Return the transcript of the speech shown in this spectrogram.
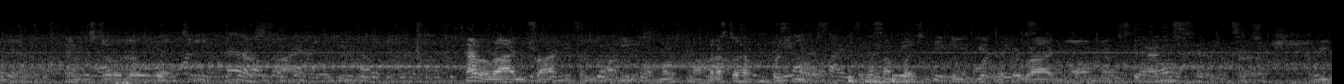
this morning at about nine. And it's still a little wet too. Yeah, that was fine. I have a riding tractor for uh, most of my, but I still have a push mower. Because some places you can't get with a riding lawnmower. Yeah, I just hit it for Weed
